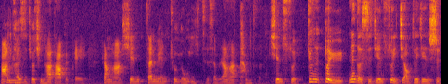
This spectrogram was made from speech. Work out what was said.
然后一开始就请他大伯伯，让他先在那边就有椅子什么，让他躺着先睡。就是对于那个时间睡觉这件事。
